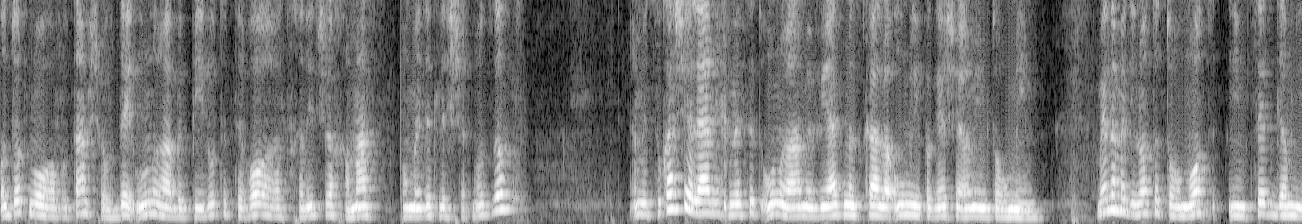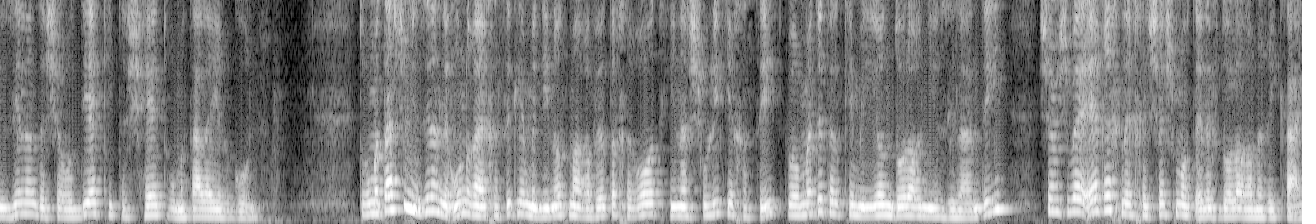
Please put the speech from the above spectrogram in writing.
אודות מעורבותם של עובדי אונר"א בפעילות הטרור הרצחנית של החמאס עומדת לשנות זאת? המצוקה שאליה נכנסת אונר"א מביאה את מזכ"ל האו"ם להיפגש היום עם תורמים. בין המדינות התורמות נמצאת גם ניו זילנד אשר הודיעה כי תשהה את תרומתה לארגון. תרומתה של ניו זילנד לאונר"א יחסית למדינות מערביות אחרות הינה שולית יחסית ועומדת על כמיליון דולר ניו זילנדי, שמשווה ערך לכ-600 אלף דולר אמריקאי.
